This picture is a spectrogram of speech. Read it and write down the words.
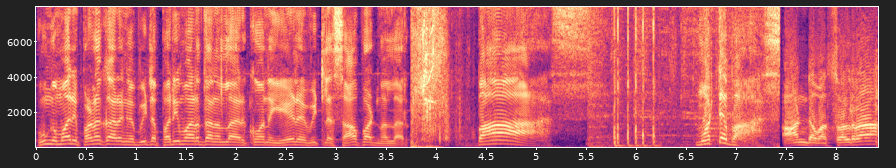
உங்க மாதிரி பணக்காரங்க வீட்ல பரிமாறதான் நல்லா இருக்கும் ஆனா ஏழை வீட்ல சாப்பாடு நல்லா இருக்கும். பாஸ். மொட்டை பாஸ். ஆண்டவன் சொல்றான்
